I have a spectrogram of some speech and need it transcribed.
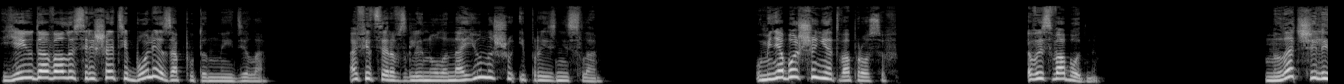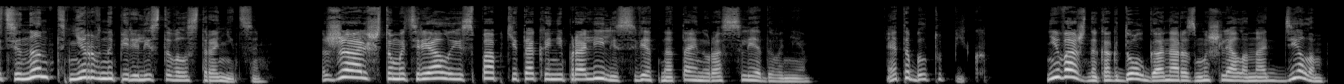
Ей удавалось решать и более запутанные дела. Офицер взглянула на юношу и произнесла. «У меня больше нет вопросов. Вы свободны». Младший лейтенант нервно перелистывал страницы. Жаль, что материалы из папки так и не пролили свет на тайну расследования. Это был тупик. Неважно, как долго она размышляла над делом,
